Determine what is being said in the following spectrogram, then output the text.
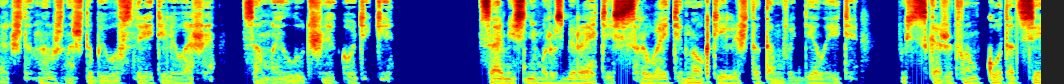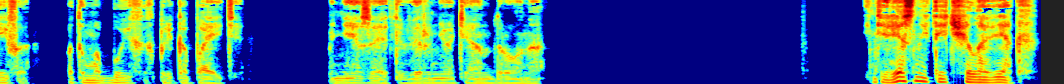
так что нужно, чтобы его встретили ваши самые лучшие котики. Сами с ним разбирайтесь, срывайте ногти или что там вы делаете. Пусть скажет вам код от сейфа, потом обоих их прикопаете. Мне за это вернете Андрона. «Интересный ты человек»,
